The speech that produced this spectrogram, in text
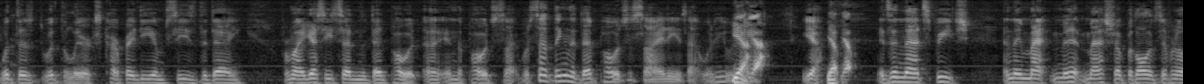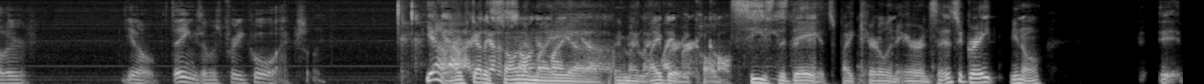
with the with the lyrics Carpe Diem, Seize the Day. From I guess he said in the Dead Poet uh, in the Poet Society. What's that thing? The Dead Poet Society? Is that what he was? Yeah. Yeah. Yeah. Yep. Yep. It's in that speech, and they ma- ma- mashed up with all these different other, you know, things. It was pretty cool, actually. Yeah, Yeah, I've got a song, in my, uh, in my my library library called called "Seize the Day." It's by Carolyn Aronson. It's a great, you know, it,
